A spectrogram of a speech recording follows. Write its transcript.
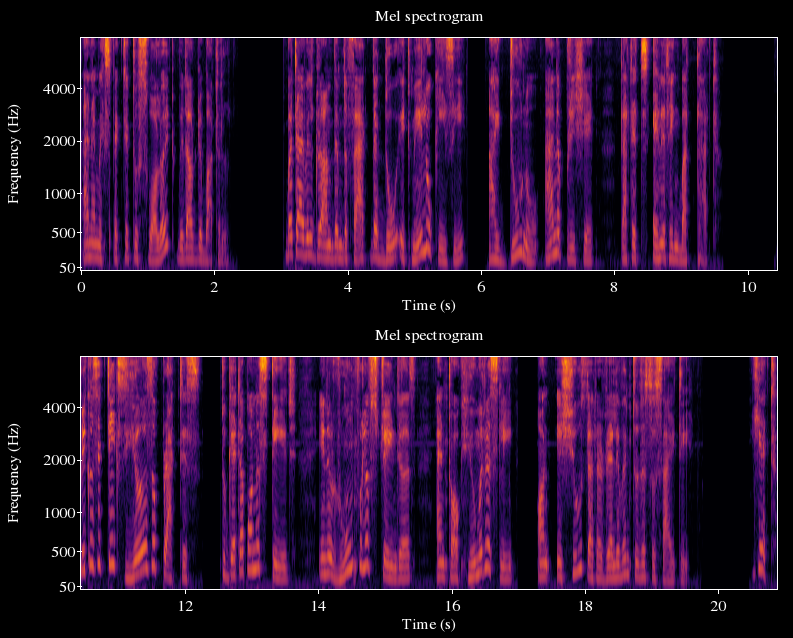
and I'm expected to swallow it without rebuttal. But I will grant them the fact that though it may look easy, I do know and appreciate that it's anything but that. Because it takes years of practice to get up on a stage in a room full of strangers and talk humorously on issues that are relevant to the society. Yet,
